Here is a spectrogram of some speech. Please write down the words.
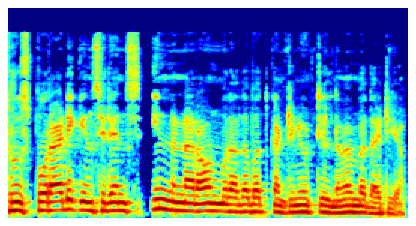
through sporadic incidents in and around Muradabad continued till November that year.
